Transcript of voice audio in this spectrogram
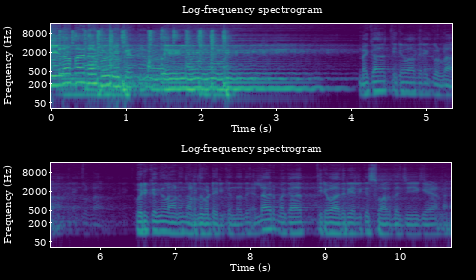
ഇളമനമുരുകല്ലേ? മെഗാ തിരുവാതിരയ്ക്കുള്ള ഒരുക്കങ്ങളാണ് നടന്നുകൊണ്ടിരിക്കുന്നത്. എല്ലാവരും മെഗാ തിരുവാതിരയിലേക്ക് സ്വാഗതം ചെയ്യുകയാണ്.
